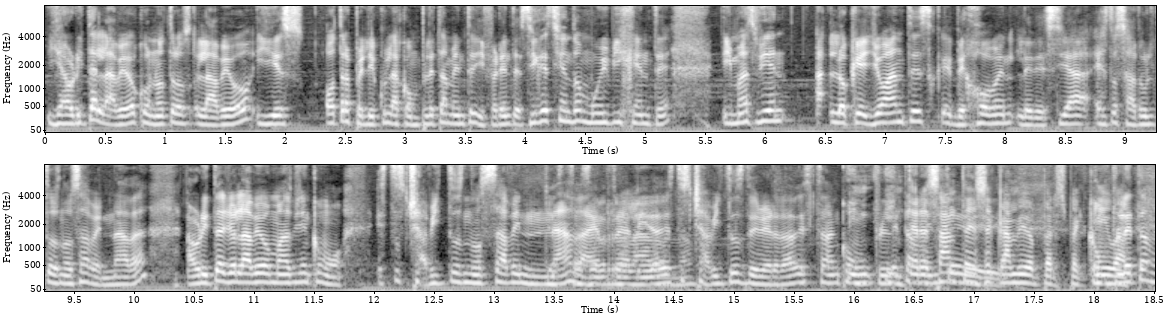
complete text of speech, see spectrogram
Y ahorita la veo con otros. La veo y es otra película completamente diferente. Sigue siendo muy vigente. Y más bien, a- lo que yo antes de joven le decía, estos adultos no saben nada. Ahorita yo la veo más bien como, estos chavitos no saben nada. En realidad, lado, estos ¿no? chavitos de verdad están In- completamente. Interesante ese cambio de perspectiva. Completamente.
